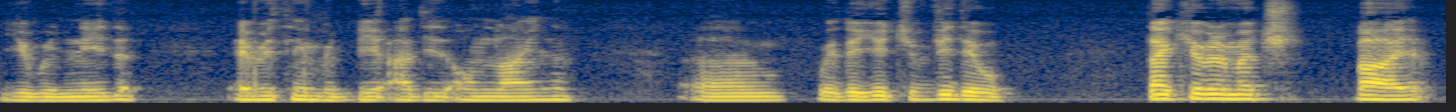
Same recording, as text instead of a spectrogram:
you will need. Everything will be added online uh, with the YouTube video. Thank you very much. Bye.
